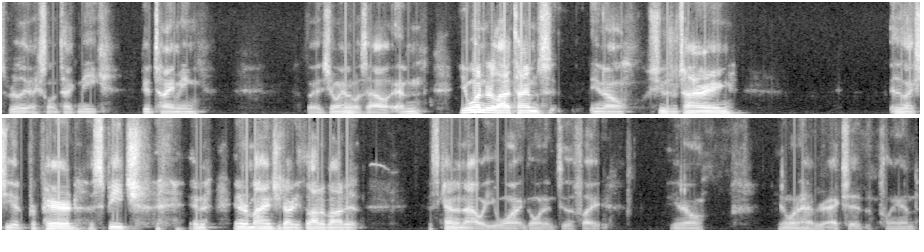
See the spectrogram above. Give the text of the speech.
It's really excellent technique, good timing. But Joanna was out, and you wonder a lot of times, you know, she was retiring. Like she had prepared a speech in in her mind. She'd already thought about it. It's kind of not what you want going into the fight. You know, you don't want to have your exit planned.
